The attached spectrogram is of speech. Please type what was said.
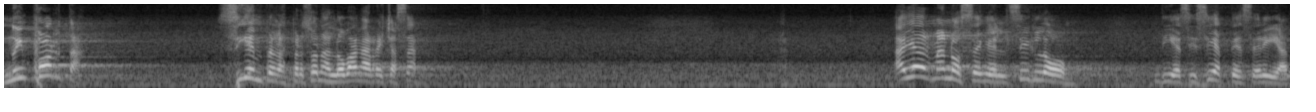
No importa. Siempre las personas lo van a rechazar. Allá, hermanos, en el siglo XVII sería,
